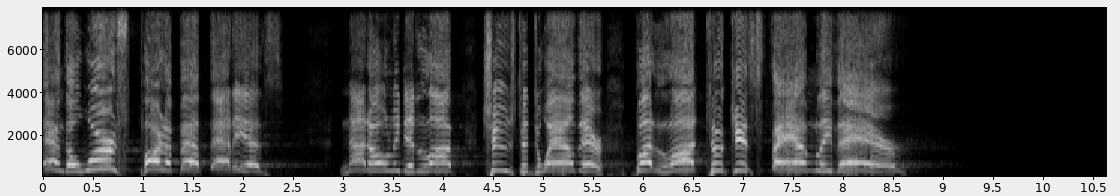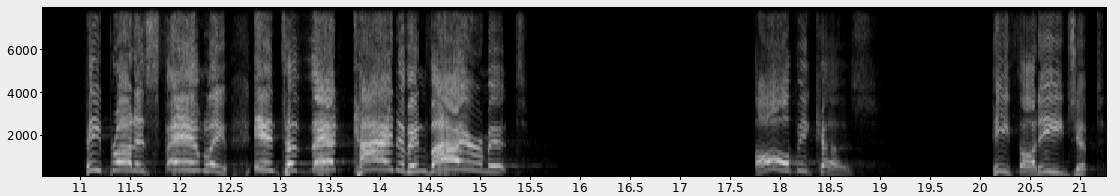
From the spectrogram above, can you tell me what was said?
And the worst part about that is not only did Lot choose to dwell there, but Lot took his family there. He brought his family into that kind of environment. All because he thought Egypt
